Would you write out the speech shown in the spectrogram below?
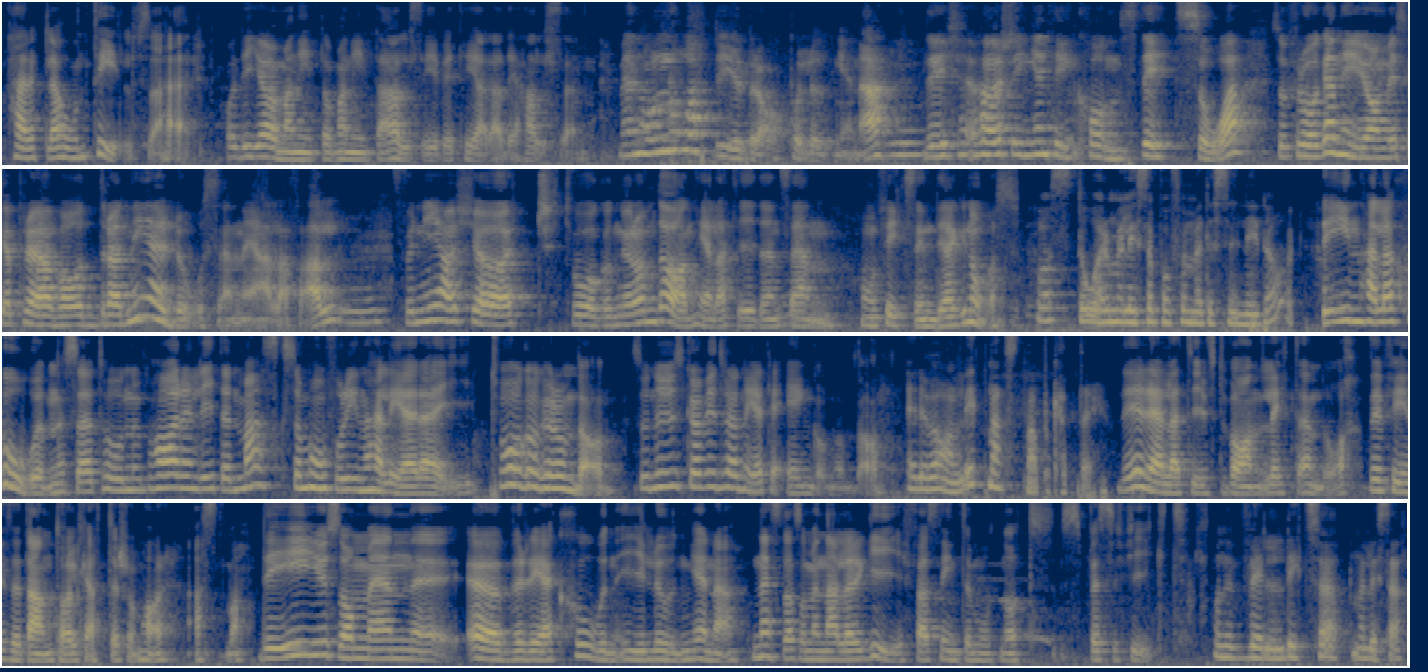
harklar hon till så här. Och det gör man inte om man inte alls är irriterad i halsen. Men hon låter ju bra på lungorna. Det hörs ingenting konstigt så. Så frågan är ju om vi ska pröva att dra ner dosen i alla fall. För ni har kört två gånger om dagen hela tiden sedan hon fick sin diagnos. Vad står Melissa på för medicin idag? Det är inhalation, så att hon har en liten mask som hon får inhalera i två gånger om dagen. Så nu ska vi dra ner till en gång om dagen. Är det vanligt med astma på katter? Det är relativt vanligt ändå. Det finns ett antal katter som har astma. Det är ju som en eh, överreaktion i lungorna, nästan som en allergi fast inte mot något specifikt. Hon är väldigt söt Melissa.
